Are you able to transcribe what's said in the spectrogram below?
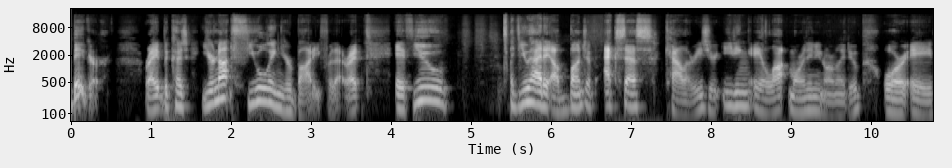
bigger, right? Because you're not fueling your body for that, right? If you if you had a bunch of excess calories, you're eating a lot more than you normally do, or a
